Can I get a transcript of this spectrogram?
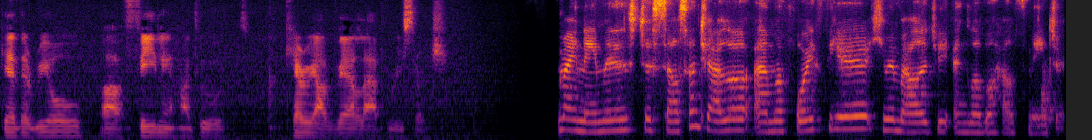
get a real uh, feeling how to carry out their lab research. My name is Giselle Santiago. I'm a fourth year human biology and global health major.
